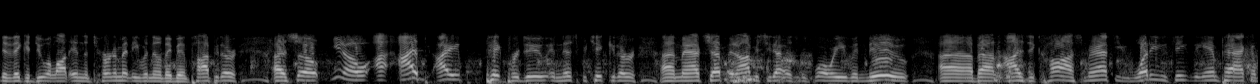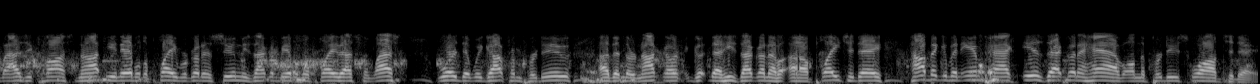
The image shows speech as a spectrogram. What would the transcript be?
that they could do a lot in the tournament, even though they've been popular. Uh, so, you know, I I, I picked Purdue in this particular uh, matchup, and obviously that was before we even knew uh, about Isaac Haas. Matthew, what do you think the impact of Isaac Haas not being able to play? We're going to assume he's not going to be able to play. That's the last word that we got from Purdue uh, that they're not going that he's not going to uh, play today. How big of an impact is that going to have on the Purdue squad today?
